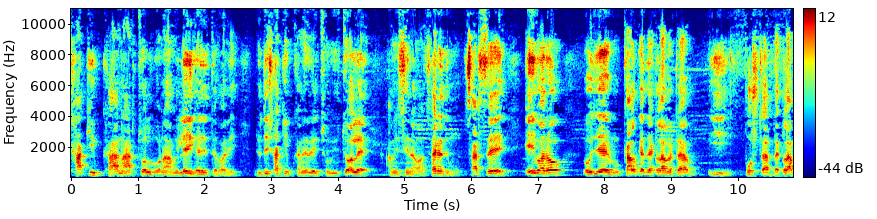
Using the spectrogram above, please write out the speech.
সাকিব খান আর চলবো না, আমি লেখা দিতে পারি। যদি সাকিব খানের এই ছবি চলে, আমি সিনেমা ছেড়ে দেবো ছাড়ছে? এইবারও ওই যে কালকে দেখলাম একটা ই পোস্টার দেখলাম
